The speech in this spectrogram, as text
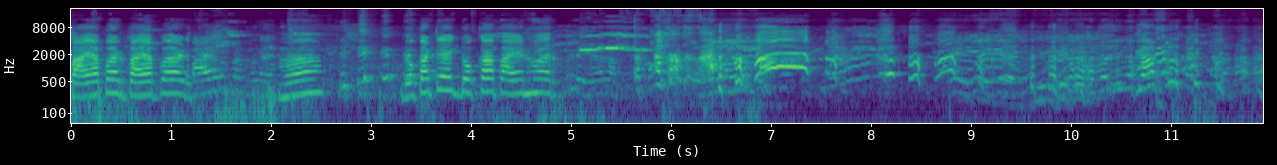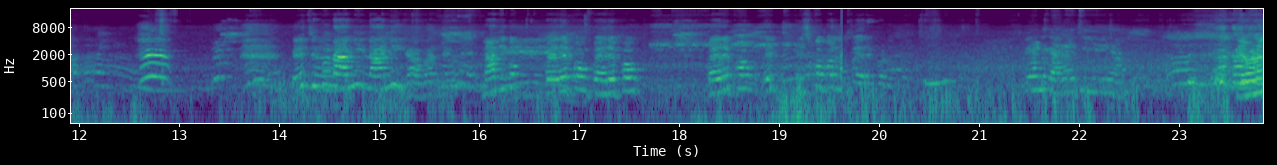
पाया पड पाया पड. मग डोका टेक डोका पायांवर. नानी नानी. नानी को पैरे पाओ पैरे पाओ पैरे पाओ ए, इसको बन पैरे पड़ो एवढं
